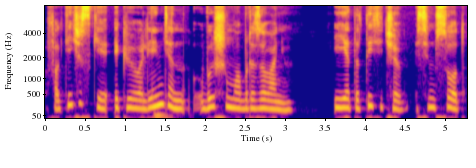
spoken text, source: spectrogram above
фактически эквивалентен высшему образованию. И это 1700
